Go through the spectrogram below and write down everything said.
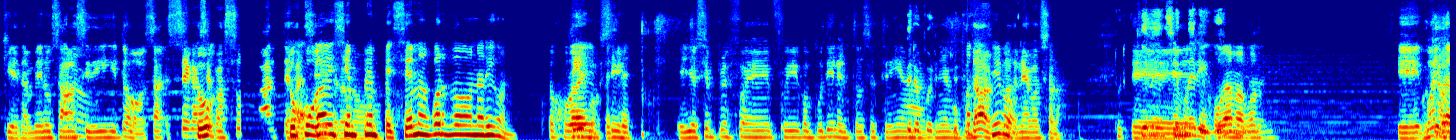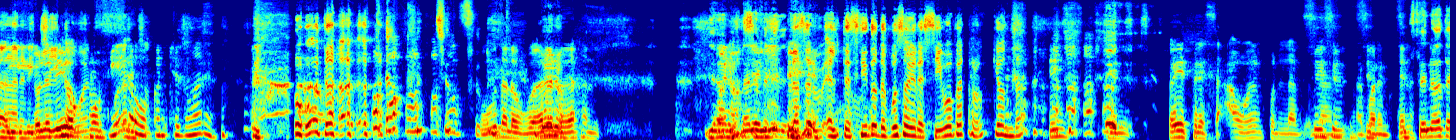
que también usaba Bueno. CDs y todo. O sea, Sega se pasó antes. Tú jugabas siempre no- en PC, me acuerdo, Narigón. Tú jugabas Sí, en pues, sí. PC. Y yo siempre fue, fui con Putin, entonces tenía, Pero por tenía computador, Sí, no po. tenía consola. ¿Por qué Eh, le decían narigón. Eh, Porque bueno, y- Yo le digo como por quiero, conche tu madre. Puta. Puta, los weones Bueno. lo dejan. Ya, Bueno, dale, el- tecito te puso agresivo, perro. ¿Qué onda? Sí, el- estoy estresado, weón, por la, Sí, la- sí, la sí. cuarentena. Se nota,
